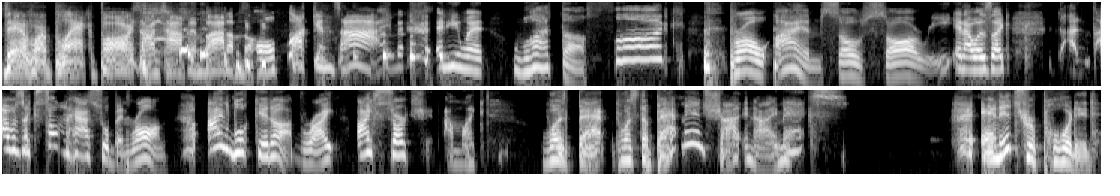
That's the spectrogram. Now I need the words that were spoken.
There were black bars on top and bottom the whole fucking time. And he went, What the fuck? Bro, I am so sorry. And I was like, I, I was like, something has to have been wrong. I look it up, right? I search it. I'm like, was Bat was the Batman shot in IMAX? And it's reported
